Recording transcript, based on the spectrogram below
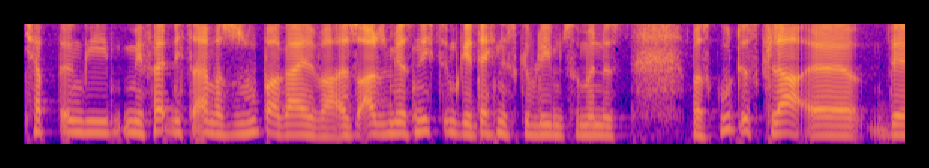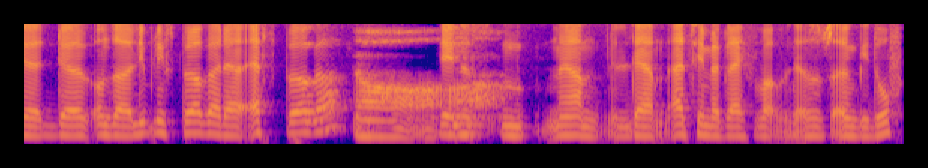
Ich habe irgendwie, mir fällt nichts ein, was super geil war. Also, also mir ist nichts im Gedächtnis geblieben, zumindest. Was gut ist, klar, äh, der, der, unser Lieblingsburger, der F-Burger, Oh. den ist, naja, der erzählen wir gleich, das ist irgendwie doof.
